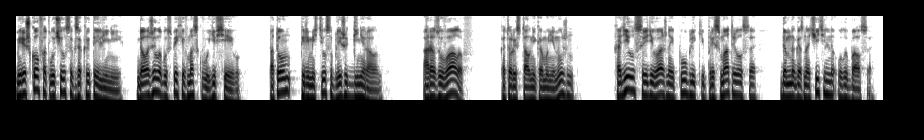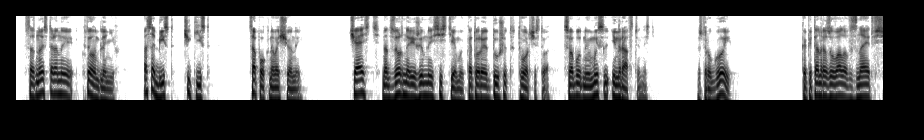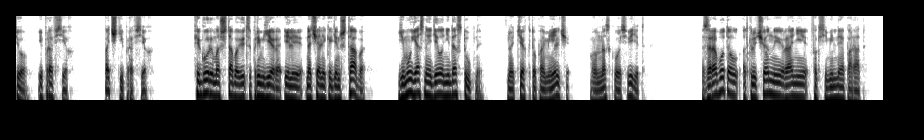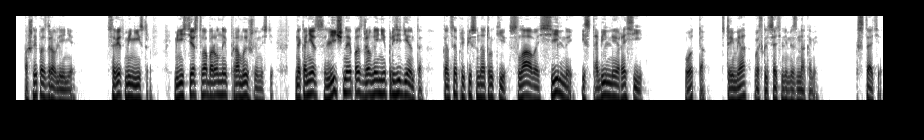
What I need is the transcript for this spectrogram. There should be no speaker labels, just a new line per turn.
Мережков отлучился к закрытой линии, доложил об успехе в Москву Евсееву, потом переместился ближе к генералам. А Разувалов, который стал никому не нужен, ходил среди важной публики, присматривался, да многозначительно улыбался. С одной стороны, кто он для них? Особист, чекист, сапог навощенный. Часть надзорно-режимной системы, которая душит творчество, свободную мысль и нравственность. С другой, капитан Разувалов знает все и про всех, почти про всех. Фигуры масштаба вице-премьера или начальника генштаба ему, ясное дело, недоступны, но тех, кто помельче, он насквозь видит. Заработал отключенный ранее факсимильный аппарат. Пошли поздравления. Совет министров, Министерство оборонной промышленности, наконец, личное поздравление президента, в конце приписано от руки «Слава сильной и стабильной России». Вот так, с тремя восклицательными знаками. Кстати,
